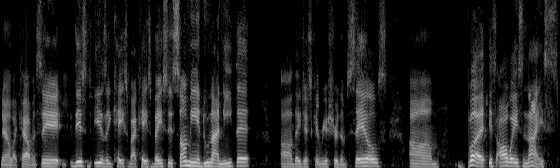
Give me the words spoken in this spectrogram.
Now, like Calvin said, this is a case by case basis. Some men do not need that. Uh, they just can reassure themselves. Um, but it's always nice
